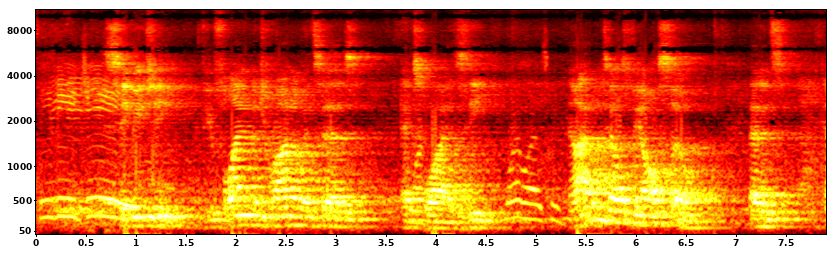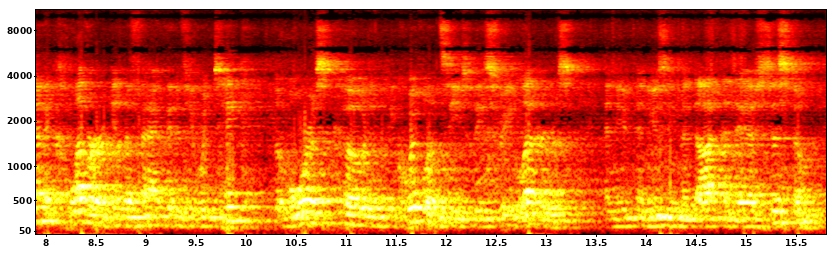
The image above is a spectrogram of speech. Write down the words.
CVG. CBG. If you fly into Toronto, it says YYZ. Now, Adam tells me also that it's kind of clever in the fact that if you would take the Morse code equivalency to these three letters and, you, and using the dot and dash system,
